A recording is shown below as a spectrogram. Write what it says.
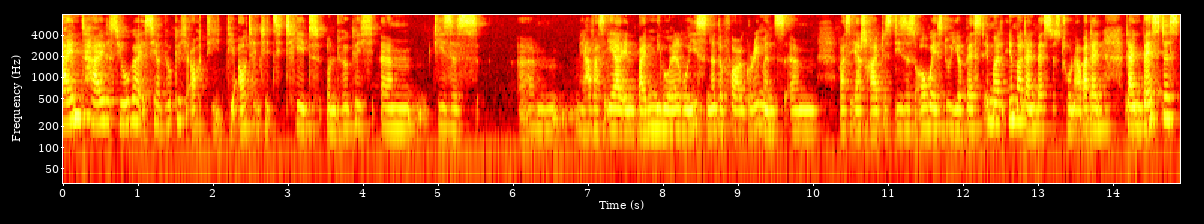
ein Teil des Yoga ist ja wirklich auch die, die Authentizität und wirklich ähm, dieses ähm, ja, was er in, bei Miguel Ruiz, ne, The Four Agreements, ähm, was er schreibt, ist dieses Always do your best, immer, immer dein Bestes tun. Aber dein, dein Bestes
